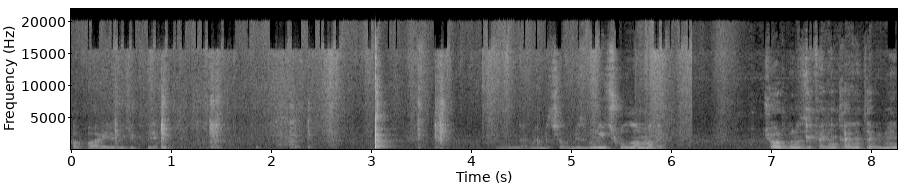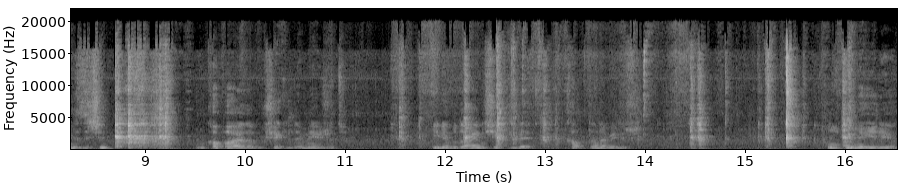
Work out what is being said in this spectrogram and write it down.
kapağı ile birlikte. Hemen açalım. Biz bunu hiç kullanmadık. çorbanızı falan kaynatabilmeniz için bu kapağı da bu şekilde mevcut. Yine bu da aynı şekilde katlanabilir. Pultuyla geliyor.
